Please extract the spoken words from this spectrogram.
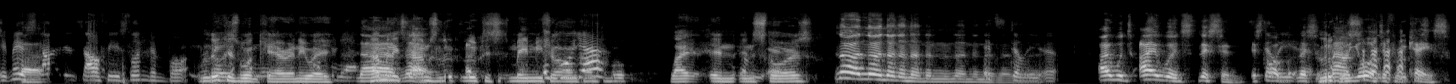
It may have Uh, started in southeast London, but Lucas they- won't care anyway. Nah, How many nah. times Luke, Lucas has made me feel Well, yeah. uncomfortable? Like in, in stores. No, no, no, no, no, no, no, no, no, It's no, still no, eat no. It. I would, I would listen. It's Still not. eat it. Listen, now Lucas. you're a different case.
